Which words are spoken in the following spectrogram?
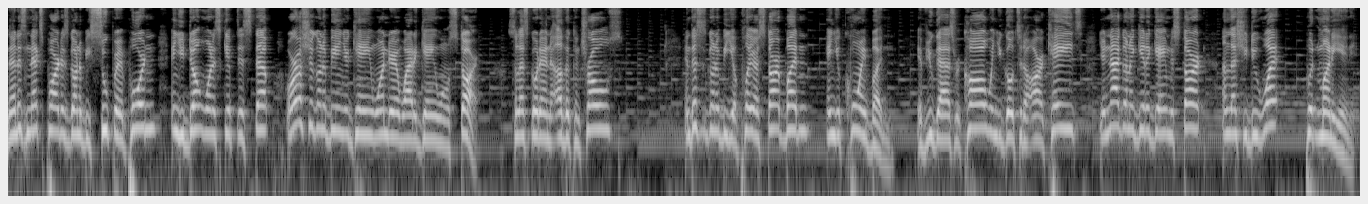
Now this next part is going to be super important and you don't want to skip this step or else you're going to be in your game wondering why the game won't start. So let's go down to other controls. And this is going to be your player start button and your coin button. If you guys recall when you go to the arcades, you're not going to get a game to start unless you do what? Put money in it,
